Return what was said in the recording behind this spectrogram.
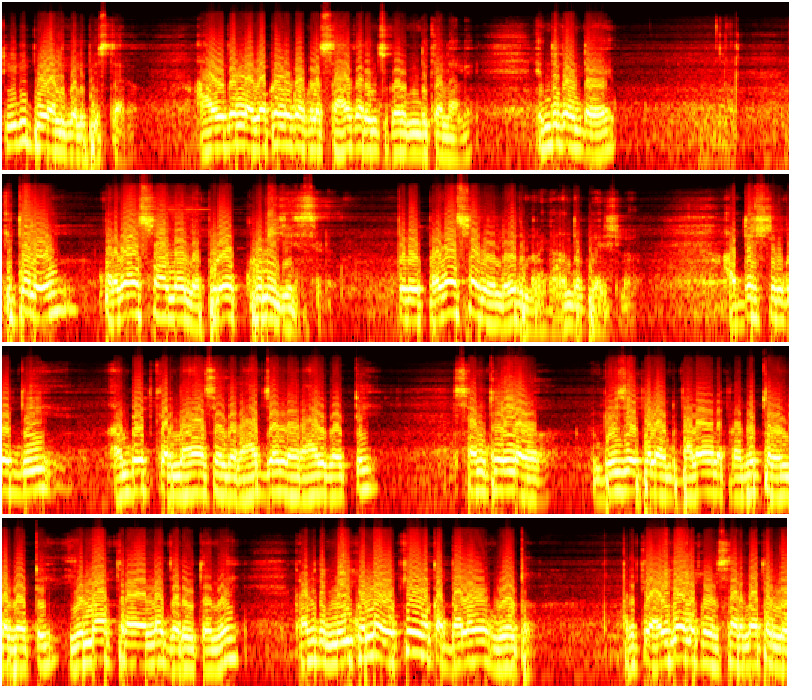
టీడీపీ వాళ్ళు గెలిపిస్తారు. ఆ విధంగా ఒకరికొకరు సహకరించుకొని ముందుకెళ్ళాలి. ఎందుకంటే ఇతను ప్రజాస్వామ్యాన్ని ఎప్పుడో కూలీ చేశాడు. ఇప్పుడు ప్రజాస్వామ్యం లేదు మనకు ఆంధ్రప్రదేశ్లో. అదృష్టం కొద్దీ అంబేద్కర్ మహాశయుడు రాజ్యాంగం రాయబట్టి సెంట్రల్లో బీజేపీ లాంటి బలమైన ప్రభుత్వం ఉండబట్టి ఈ మాత్రమైనా జరుగుతుంది. కాబట్టి మీకున్న ఒకే ఒక బలం ఓటు. ప్రతి ఐదేళ్ళకు ఒకసారి మాత్రం మీ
